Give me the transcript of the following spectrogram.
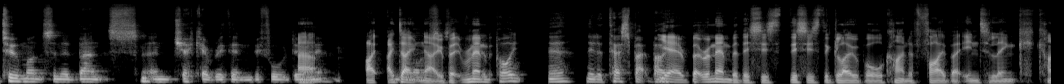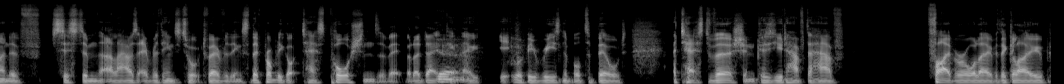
two months in advance and check everything before doing Um, it? I, I don't know, but remember, Good point. Yeah, need a test backbone. Yeah, but remember this is this is the global kind of fiber interlink kind of system that allows everything to talk to everything. So they've probably got test portions of it, but I don't think they, it would be reasonable to build a test version because you'd have to have fiber all over the globe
